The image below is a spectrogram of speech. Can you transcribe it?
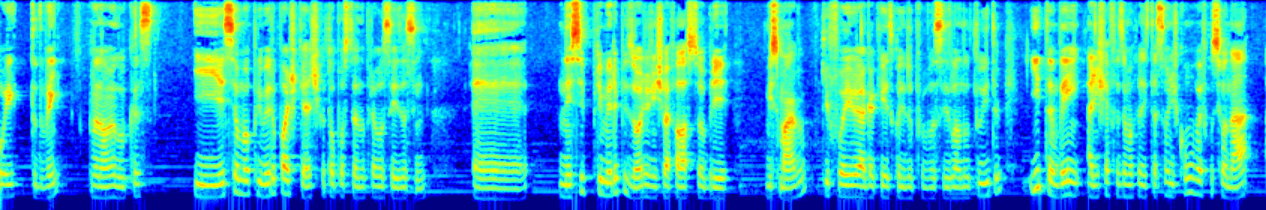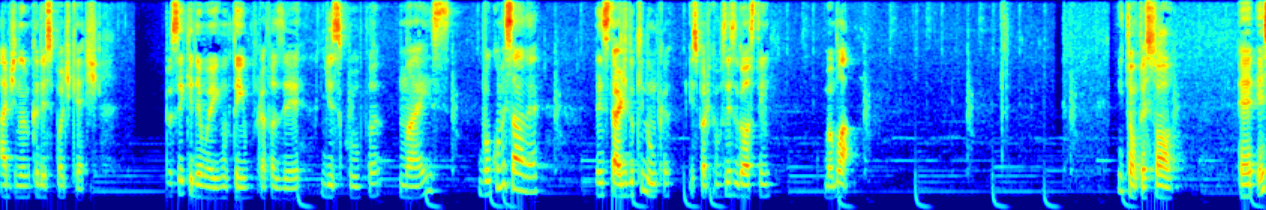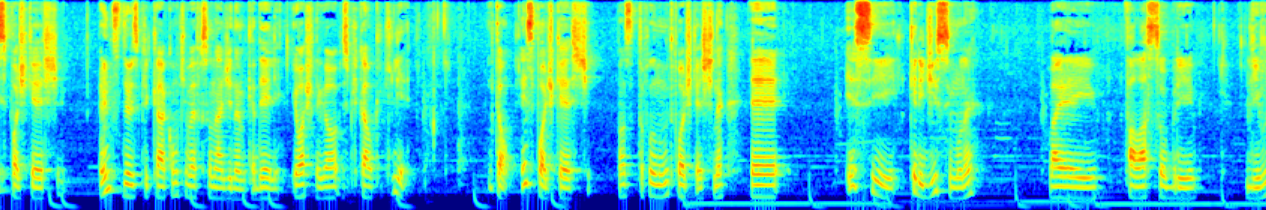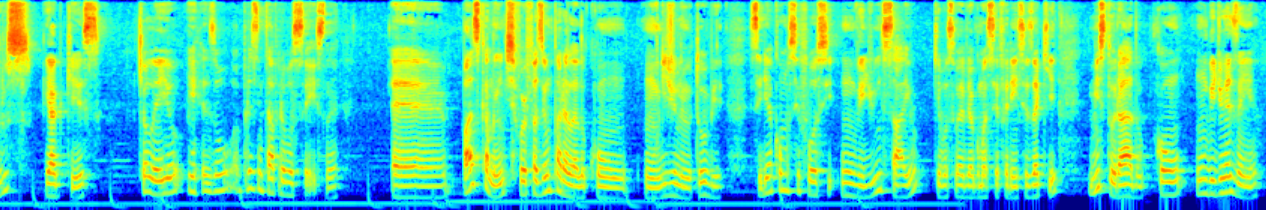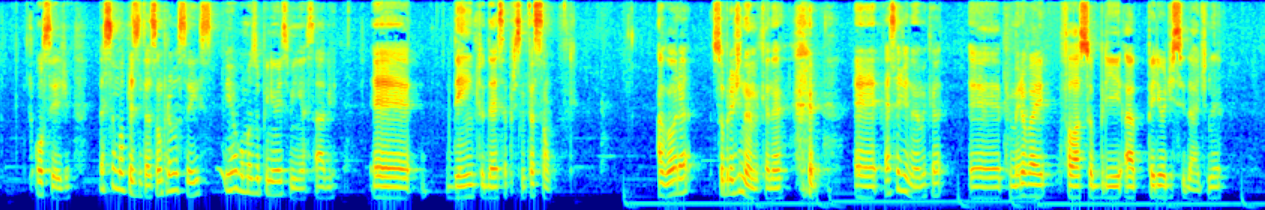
Oi, tudo bem? Meu nome é Lucas e esse é o meu primeiro podcast que eu tô postando para vocês assim. É... Nesse primeiro episódio a gente vai falar sobre Miss Marvel, que foi o HQ escolhido por vocês lá no Twitter, e também a gente vai fazer uma apresentação de como vai funcionar a dinâmica desse podcast. Eu sei que demorei um tempo para fazer, desculpa, mas vou começar, né? Antes tarde do que nunca. Espero que vocês gostem. Vamos lá! Então, pessoal, é, esse podcast, antes de eu explicar como que vai funcionar a dinâmica dele, eu acho legal explicar o que, que ele é. Então, esse podcast, nossa, tô falando muito podcast, né? É, esse queridíssimo, né, vai falar sobre livros e HQs que eu leio e resolvo apresentar para vocês, né? É, basicamente, se for fazer um paralelo com um vídeo no YouTube, seria como se fosse um vídeo ensaio, que você vai ver algumas referências aqui, misturado com um vídeo resenha. Ou seja, vai ser uma apresentação para vocês e algumas opiniões minhas, sabe? É, dentro dessa apresentação. Agora, sobre a dinâmica, né? é, essa dinâmica, é, primeiro vai falar sobre a periodicidade, né?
